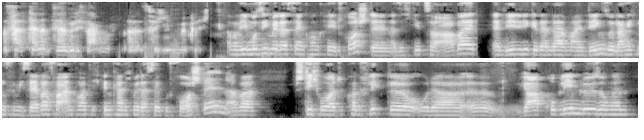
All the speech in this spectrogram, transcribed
Das heißt, tendenziell würde ich sagen, es äh, ist für jeden möglich. Aber wie muss ich mir das denn konkret vorstellen? Also ich gehe zur Arbeit, erledige dann da mein Ding. Solange ich nur für mich selber verantwortlich bin, kann ich mir das sehr gut vorstellen. Aber Stichwort Konflikte oder äh, ja Problemlösungen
